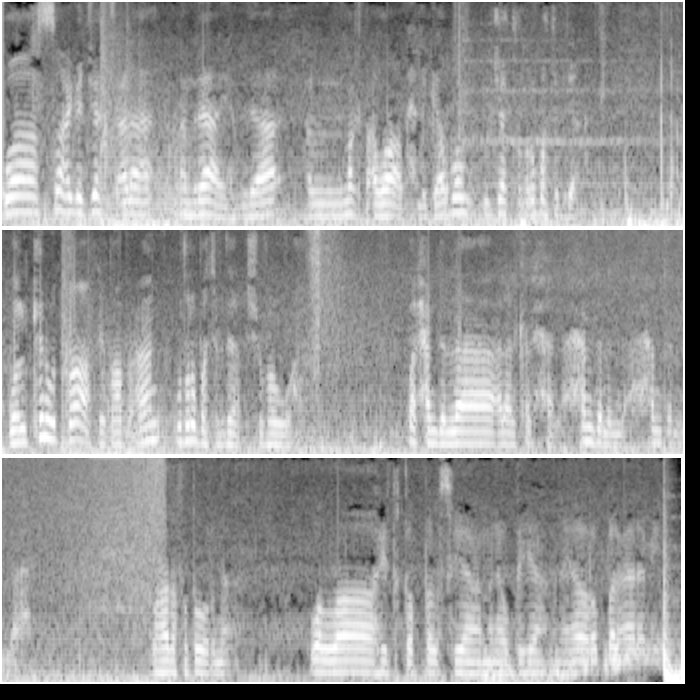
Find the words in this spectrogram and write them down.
والصاعقة جت على أمراية بذا المقطع واضح اللي قبل وجت ضربت بذا والكنو الطافي طبعا وضربت بذا شوف هو. والحمد لله على كل حال. الحمد لله الحمد لله. وهذا فطورنا. والله يتقبل صيامنا وقيامنا يا رب العالمين.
